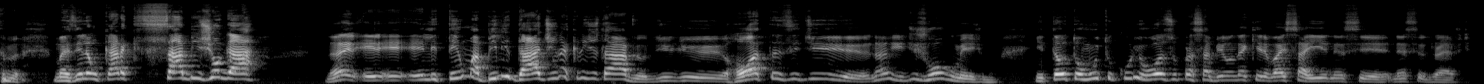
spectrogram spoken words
Mas ele é um cara que sabe jogar. Né? Ele, ele tem uma habilidade inacreditável de, de rotas e de, né? e de jogo mesmo. Então eu estou muito curioso para saber onde é que ele vai sair nesse, nesse draft.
